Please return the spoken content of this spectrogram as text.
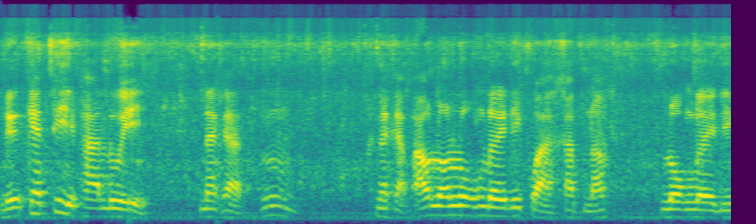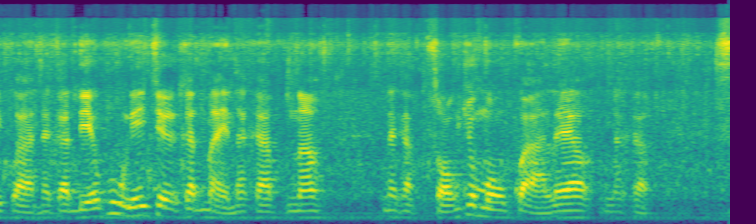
หรือแคทตี้พาลุยนะครับ อืมนะครับ เอาเราลงเลยดีกว่าครับเนาะลงเลยดีกว่านะครับ เดี๋ยวพรุ่งนี้เจอกันใหม่นะครับเนาะนะครับสองชั่วโมงกว่าแล้วนะครับ ส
